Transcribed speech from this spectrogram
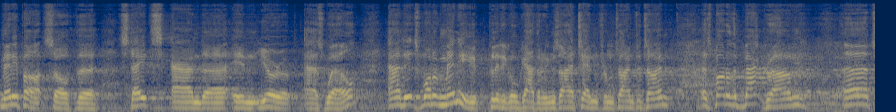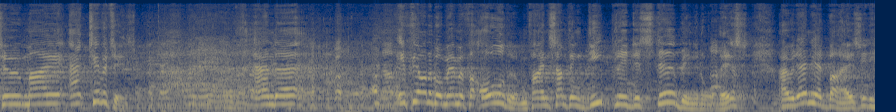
many parts of the States and uh, in Europe as well. And it's one of many political gatherings I attend from time to time as part of the background uh, to my activities. And uh, if the Honourable Member for Oldham finds something deeply disturbing in all this, I would only advise that he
